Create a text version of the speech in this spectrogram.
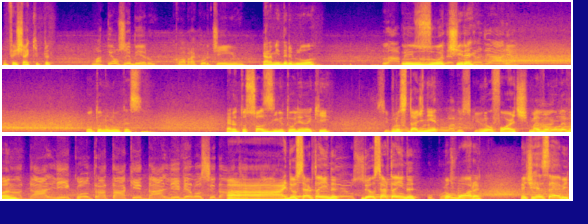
Vamos fechar aqui pra Matheus Ribeiro. Cobra curtinho. O cara me driblou. Cruzou, tira. Voltou no Lucas. Cara, eu tô sozinho, eu tô olhando aqui. Velocidade nem é meu forte, mas vamos levando. Ah, deu certo ainda. Deu certo ainda. Vambora. A gente recebe.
